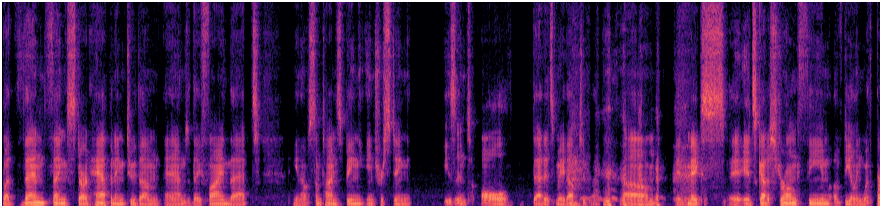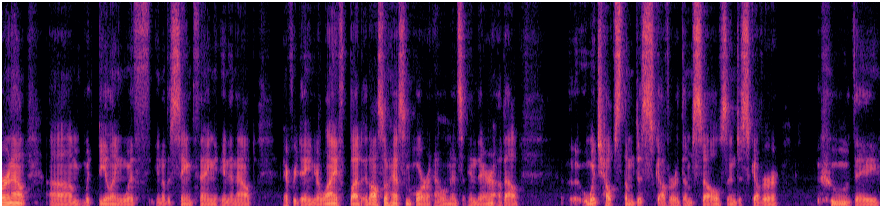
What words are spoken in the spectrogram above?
But then things start happening to them, and they find that, you know, sometimes being interesting isn't all that it's made up to. Um, it makes it's got a strong theme of dealing with burnout, um, with dealing with you know the same thing in and out every day in your life, but it also has some horror elements in there about uh, which helps them discover themselves and discover who they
